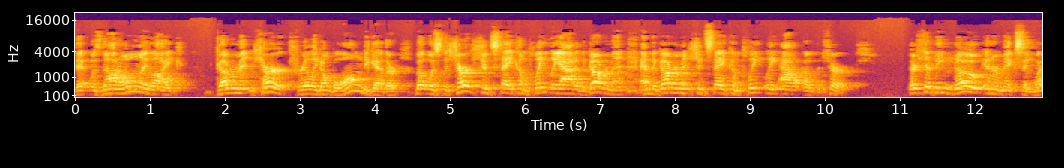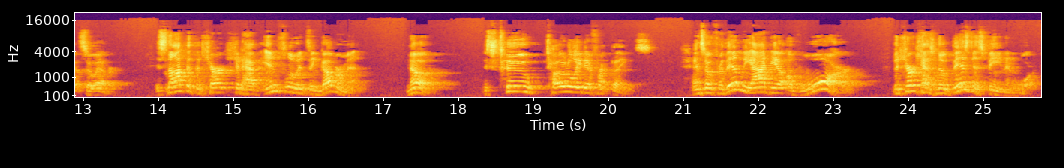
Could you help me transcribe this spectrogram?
that was not only like government and church really don't belong together, but was the church should stay completely out of the government and the government should stay completely out of the church. There should be no intermixing whatsoever. It's not that the church should have influence in government. No. It's two totally different things. And so for them, the idea of war, the church has no business being in war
